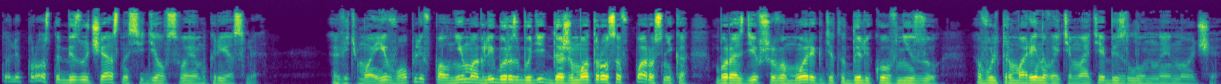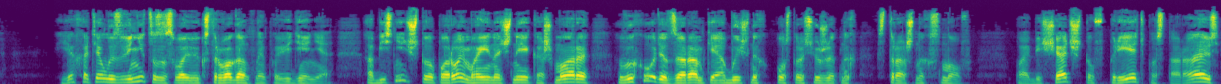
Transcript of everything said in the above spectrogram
то ли просто безучастно сидел в своем кресле. Ведь мои вопли вполне могли бы разбудить даже матросов-парусника, бороздившего море где-то далеко внизу, в ультрамариновой темноте безлунной ночи. Я хотел извиниться за свое экстравагантное поведение, объяснить, что порой мои ночные кошмары выходят за рамки обычных остросюжетных страшных снов — пообещать, что впредь постараюсь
